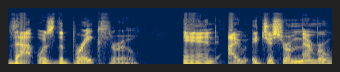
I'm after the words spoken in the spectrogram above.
that was the breakthrough. And I just remember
